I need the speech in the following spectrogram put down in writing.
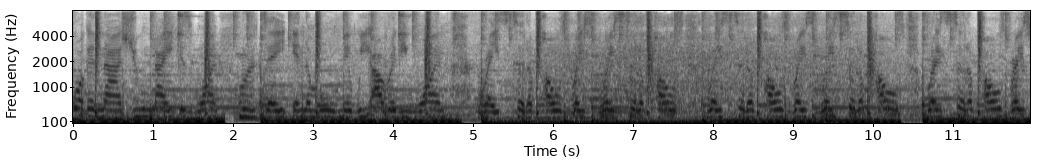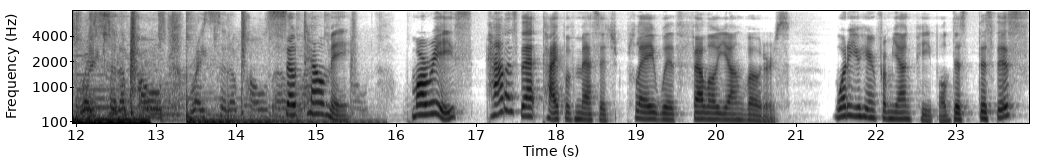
organize, unite is one. New day in the movement, we already won. Race to the polls, race, race to the polls, race to the polls, race, race to the polls, race to the polls, race, race to the polls, race to the polls. So tell me, Maurice, how does that type of message play with fellow young voters? What are you hearing from young people? Does does this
